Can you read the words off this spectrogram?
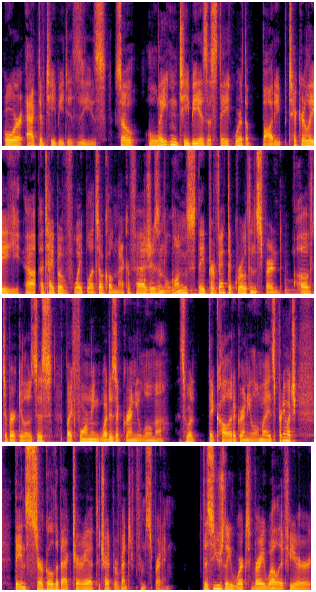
or active TB disease. So latent TB is a state where the body, particularly uh, a type of white blood cell called macrophages in the lungs, they prevent the growth and spread of tuberculosis by forming what is a granuloma. That's what they call it, a granuloma. It's pretty much they encircle the bacteria to try to prevent it from spreading. This usually works very well if you're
